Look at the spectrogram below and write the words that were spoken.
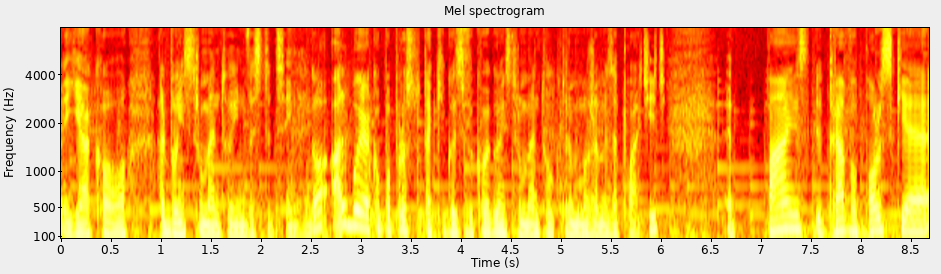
jako albo instrumentu inwestycyjnego, albo jako po prostu takiego zwykłego instrumentu, którym możemy zapłacić. Państw, prawo polskie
